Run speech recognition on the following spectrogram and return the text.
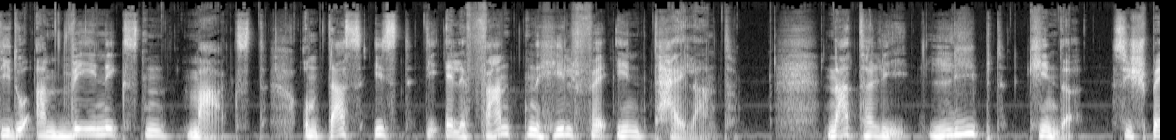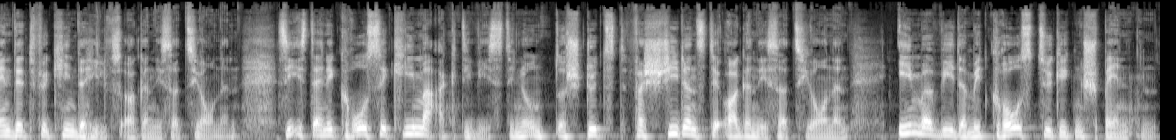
die du am wenigsten magst. Und das ist die Elefantenhilfe in Thailand. Natalie liebt Kinder. Sie spendet für Kinderhilfsorganisationen. Sie ist eine große Klimaaktivistin und unterstützt verschiedenste Organisationen, immer wieder mit großzügigen Spenden.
